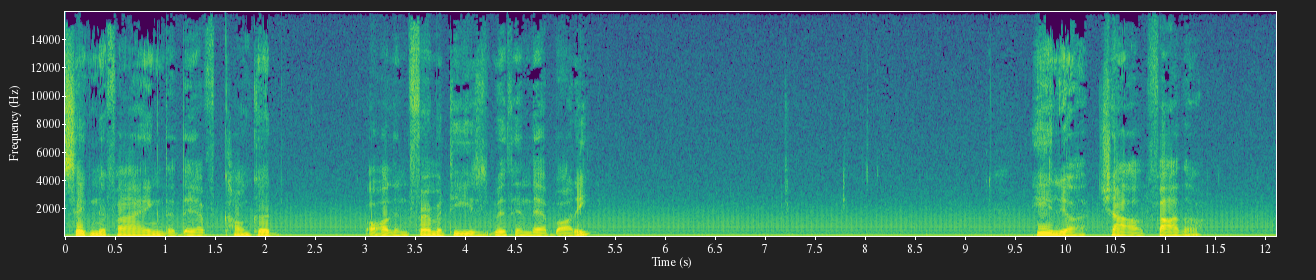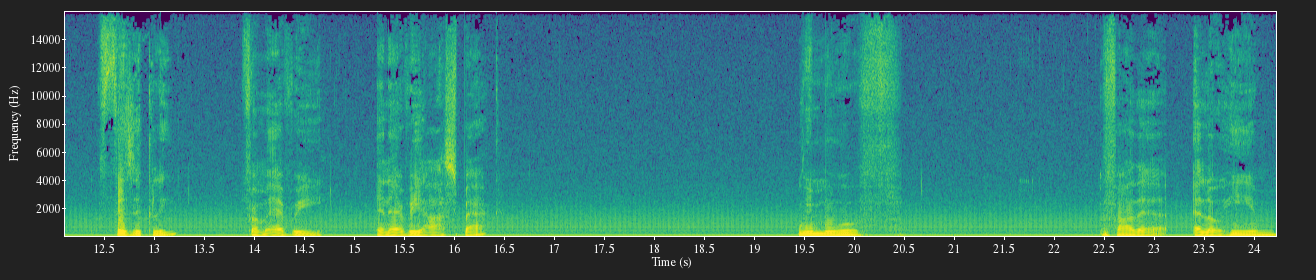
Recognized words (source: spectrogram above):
Signifying that they have conquered all infirmities within their body. Heal your child, Father, physically from every in every aspect. Remove, Father Elohim,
